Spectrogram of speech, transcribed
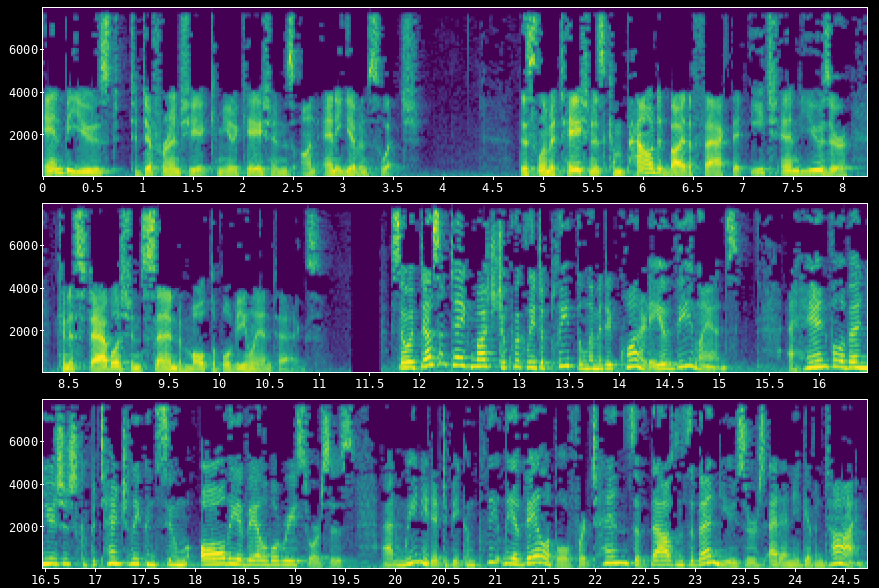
and be used to differentiate communications on any given switch. This limitation is compounded by the fact that each end user can establish and send multiple VLAN tags. So it doesn't take much to quickly deplete the limited quantity of VLANs. A handful of end users could potentially consume all the available resources, and we need it to be completely available for tens of thousands of end users at any given time.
